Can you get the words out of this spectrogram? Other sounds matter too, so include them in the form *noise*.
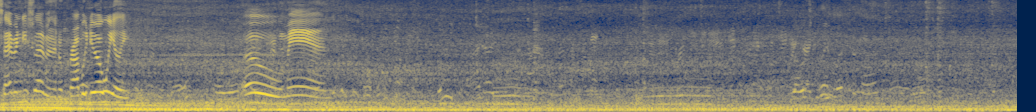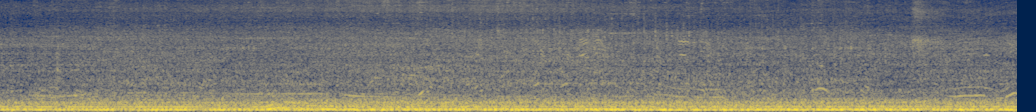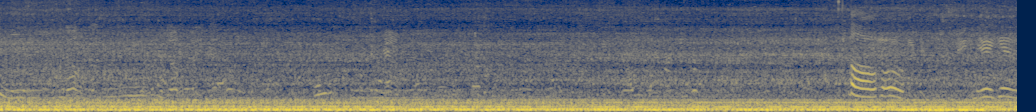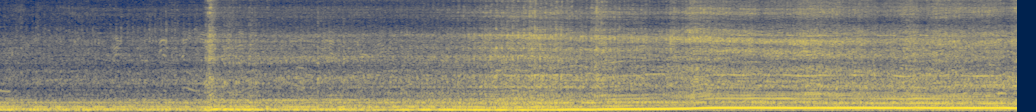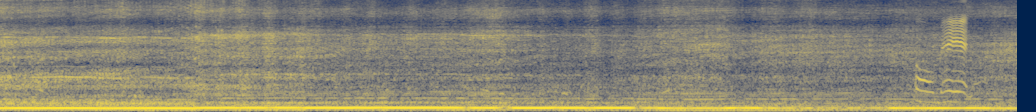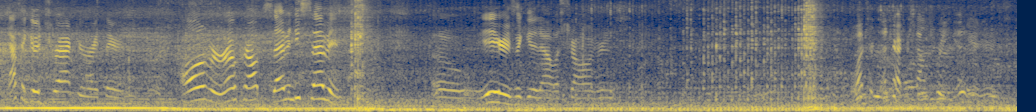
77. It'll probably do a wheelie. Oh, man. Oh, oh. there it goes. Oh man, that's a good tractor right there. Oliver Row Crop 77. Oh, here's a good Allis Chalmers. Well, that, that tractor sounds pretty good.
